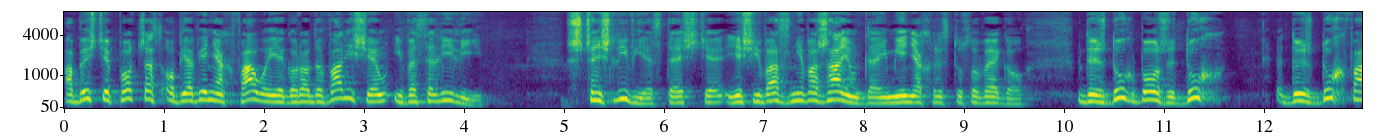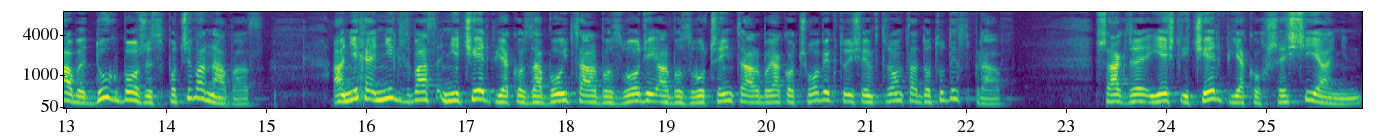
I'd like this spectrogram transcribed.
abyście podczas objawienia chwały Jego radowali się i weselili. Szczęśliwi jesteście, jeśli was znieważają dla imienia Chrystusowego, gdyż Duch Boży, Duch, gdyż Duch chwały, Duch Boży spoczywa na was. A niechaj nikt z was nie cierpi jako zabójca, albo złodziej, albo złoczyńca, albo jako człowiek, który się wtrąca do cudzych spraw. Wszakże jeśli cierpi jako chrześcijanin,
